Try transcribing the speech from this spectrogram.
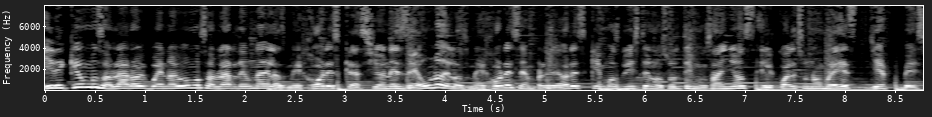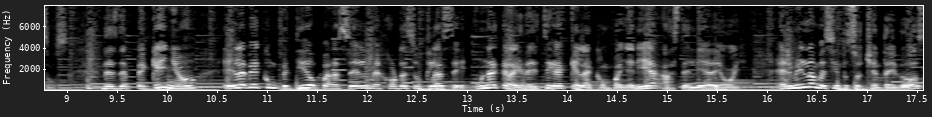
¿Y de qué vamos a hablar hoy? Bueno, hoy vamos a hablar de una de las mejores creaciones de uno de los mejores emprendedores que hemos visto en los últimos años, el cual su nombre es Jeff Bezos. Desde pequeño, él había competido para ser el mejor de su clase, una característica que le acompañaría hasta el día de hoy. En 1982,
